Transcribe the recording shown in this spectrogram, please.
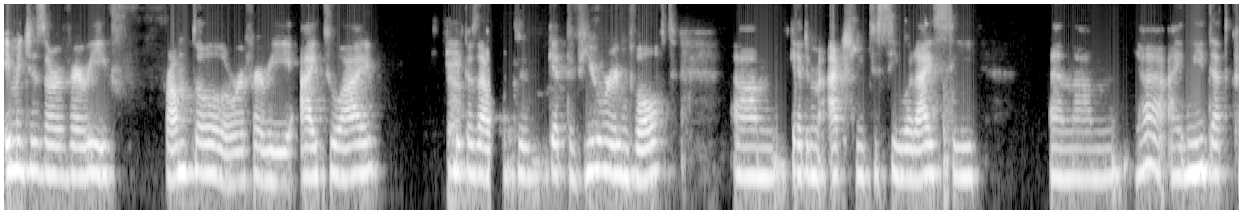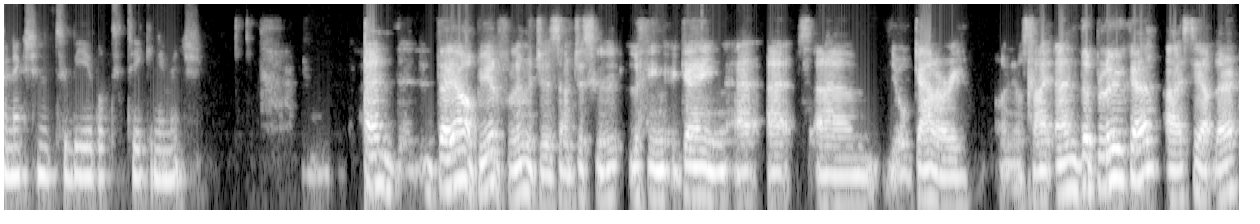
images are very frontal or very eye to eye because I want to get the viewer involved, um, get them actually to see what I see. And um, yeah, I need that connection to be able to take an image. And they are beautiful images. I'm just looking again at, at um, your gallery on your site, and the beluga I see up there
